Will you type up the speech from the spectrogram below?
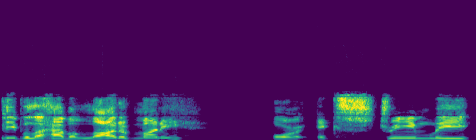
people that have a lot of money or extremely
